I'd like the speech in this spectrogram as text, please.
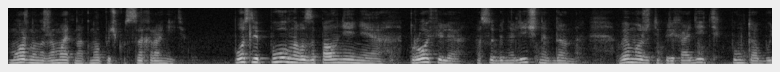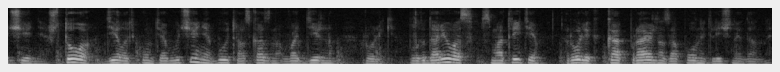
можно нажимать на кнопочку «Сохранить». После полного заполнения профиля, особенно личных данных, вы можете переходить к пункту обучения. Что делать в пункте обучения будет рассказано в отдельном ролике. Благодарю вас. Смотрите ролик «Как правильно заполнить личные данные».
